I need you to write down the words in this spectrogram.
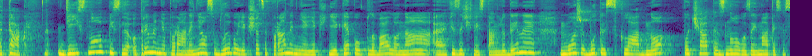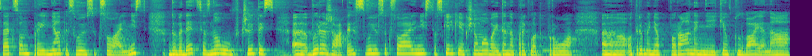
Е, так, дійсно, після отримання поранення, особливо якщо це поранення, яке повпливало на е, фізичний стан людини, може бути складно почати знову займатися сексом, прийняти свою сексуальність, доведеться знову вчитись е, виражати свою сексуальність, оскільки, якщо мова йде, наприклад, про е, отримання поранення, яке впливає на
